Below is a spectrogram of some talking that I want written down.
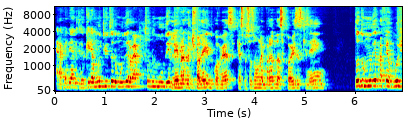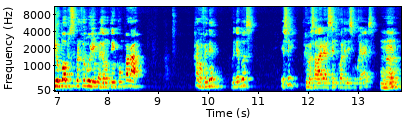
Era vendendo, entendeu? Eu queria muito ir todo mundo, era que todo mundo ia pra Lembra que eu te falei no começo que as pessoas vão lembrando das coisas que nem. Todo mundo ia pra Ferrugem, eu, preciso ir pra Ferrugem, mas eu não tenho como pagar. Cara, vou vender, vou vender bus. Isso aí, porque meu salário era 145 reais. Uhum. Ah.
